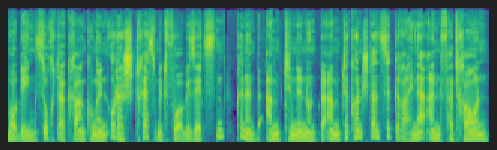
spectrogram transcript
Mobbing, Suchterkrankungen oder Stress mit Vorgesetzten können Beamtinnen und Beamte Konstanze Greiner anvertrauen.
